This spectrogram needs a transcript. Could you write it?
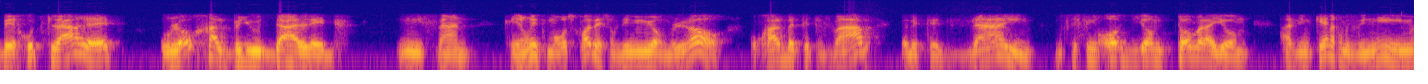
בחוץ לארץ הוא לא חל בי"ד ניסן, כי אומרים כמו ראש חודש, עובדים עם יום, לא, הוא חל בט"ו ובט"ז, מוסיפים עוד יום טוב על היום. אז אם כן, אנחנו מבינים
